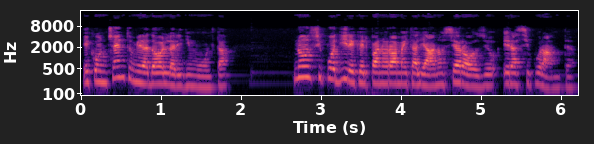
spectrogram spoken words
e con 100.000 dollari di multa, non si può dire che il panorama italiano sia roseo e rassicurante.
